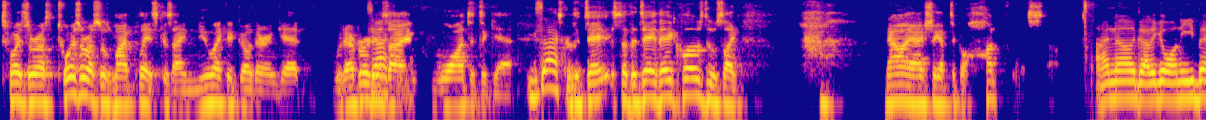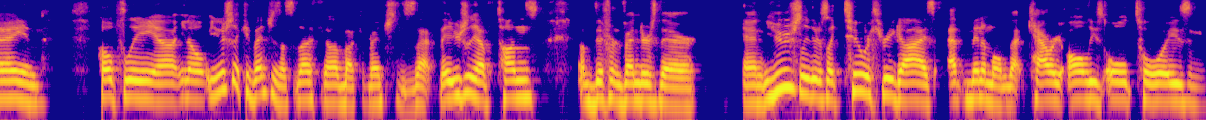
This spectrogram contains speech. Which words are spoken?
Toys R Us. Toys R Us was my place because I knew I could go there and get whatever it is I wanted to get. So Exactly. the day, so the day they closed, it was like, now I actually have to go hunt for this stuff. I know. I got to go on eBay and hopefully, uh, you know, usually conventions. That's another thing I love about conventions is that they usually have tons of different vendors there and usually there's like two or three guys at minimum that carry all these old toys and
